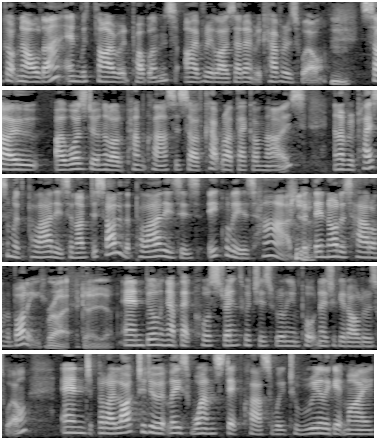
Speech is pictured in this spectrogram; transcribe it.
gotten older and with thyroid problems, I've realised I don't recover as well. So I was doing a lot of pump classes, so I've cut right back on those, and I've replaced them with Pilates. And I've decided that Pilates is equally as hard, Yeah. but they're not as hard on the body Right. Okay. Yeah. and building up that core strength, which is really important as you get older as well. And but I like to do at least one step class a week to really get my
